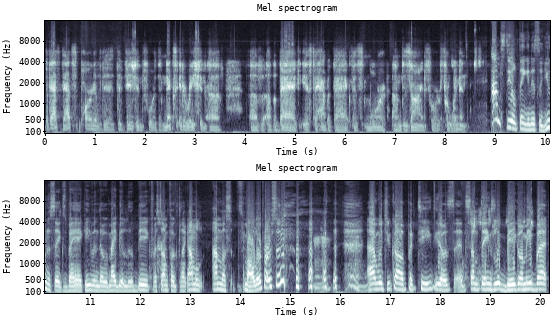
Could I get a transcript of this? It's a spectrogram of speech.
but that's that's part of the the vision for the next iteration of of, of a bag is to have a bag that's more um, designed for for women. I'm still thinking it's a unisex bag, even though it might be a little big for some folks. Like I'm a I'm a smaller person. mm-hmm. I'm what you call petite, you know, and some things look big on me. But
